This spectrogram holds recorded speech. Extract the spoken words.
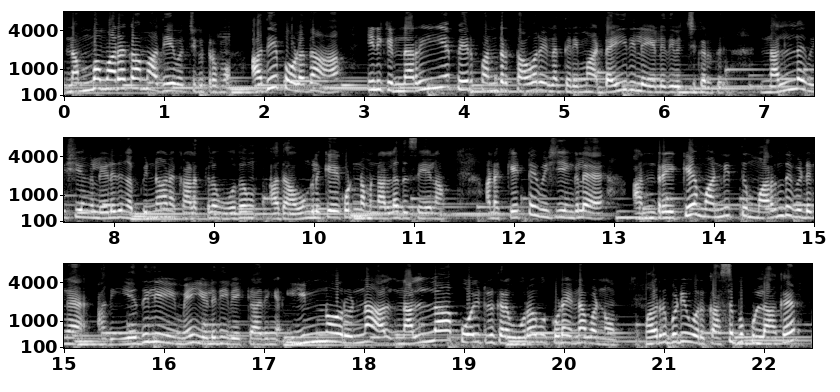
நம்ம மறக்காம அதையே வச்சுக்கிட்டு இருப்போம். அதே போலதான் இன்னைக்கு நிறைய பேர் பண்ற தவறு என்ன தெரியுமா? டைரியில எழுதி வச்சுக்கிறது. நல்ல விஷயங்கள் எழுதுங்க. பின்னான காலத்துல உதவும். அது அவங்களுக்கே கூட நம்ம நல்லது செய்யலாம். ஆனா கெட்ட விஷயங்களை அன்றைக்கே மன்னித்து மறந்து விடுங்க. அது எதுலேயுமே எழுதி வைக்காதீங்க. இன்னொரு நாள் நல்லா போயிட்டு இருக்கிற உறவு கூட என்ன பண்ணும்? மறுபடியும் ஒரு கசப்புக்குள்ளாக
